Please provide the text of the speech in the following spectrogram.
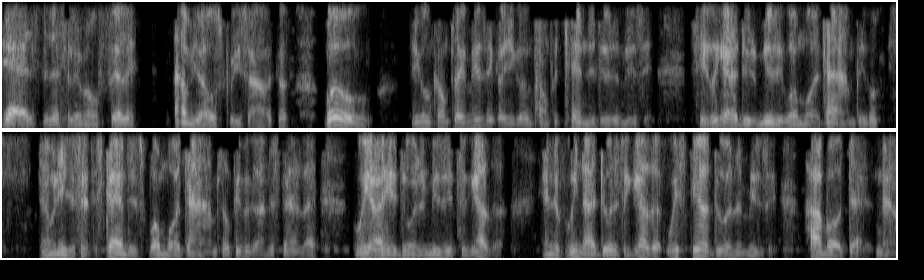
Yeah, it's the listening room, Philly. I'm your host, Priest Ilika. Whoa, you gonna come play music, or you gonna come pretend to do the music? See, we gotta do the music one more time, people, and we need to set the standards one more time so people can understand that we are here doing the music together. And if we not doing it together, we still doing the music. How about that? Now,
